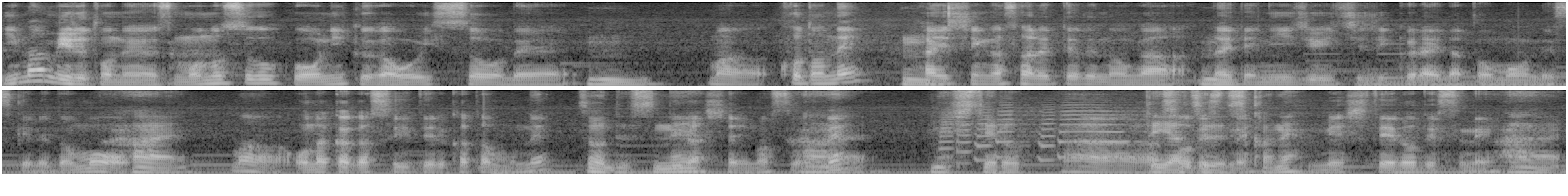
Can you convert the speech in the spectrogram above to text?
今見るとねものすごくお肉が美味しそうでうん。まあこのね、うん配信がされてるのがうん大体21時くらいだと思うんですけれども、はい。まあお腹が空いてる方もねそうですね。いらっしゃいますよね、はい。飯テロ。ってやつですかね飯テロですねはい。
